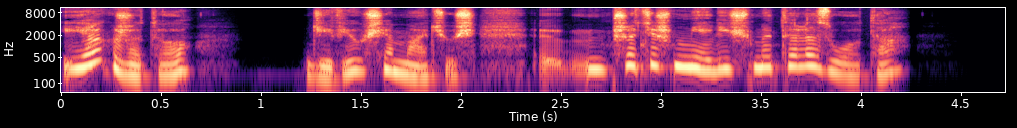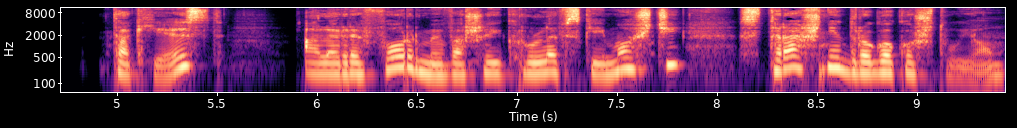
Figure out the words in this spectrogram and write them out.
Jakże to? Dziwił się Maciuś. Przecież mieliśmy tyle złota. Tak jest, ale reformy waszej królewskiej mości strasznie drogo kosztują.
